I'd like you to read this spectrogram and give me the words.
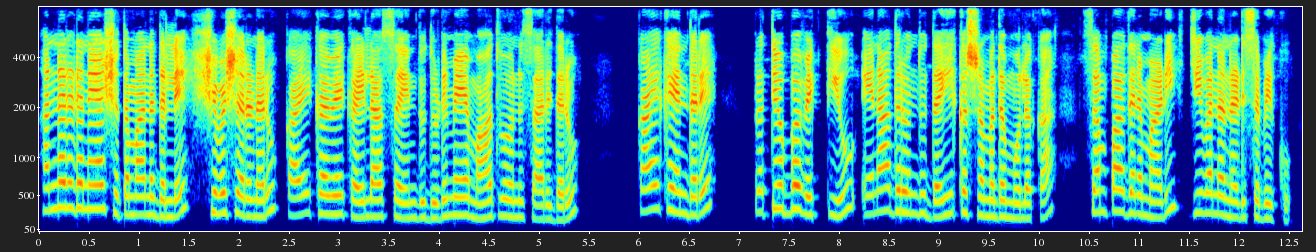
ಹನ್ನೆರಡನೆಯ ಶತಮಾನದಲ್ಲೇ ಶಿವಶರಣರು ಕಾಯಕವೇ ಕೈಲಾಸ ಎಂದು ದುಡಿಮೆಯ ಮಹತ್ವವನ್ನು ಸಾರಿದರು. ಕಾಯಕ ಎಂದರೆ ಪ್ರತಿಯೊಬ್ಬ ವ್ಯಕ್ತಿಯು ಏನಾದರೊಂದು ದೈಹಿಕ ಶ್ರಮದ ಮೂಲಕ ಸಂಪಾದನೆ ಮಾಡಿ ಜೀವನ ನಡೆಸಬೇಕು.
